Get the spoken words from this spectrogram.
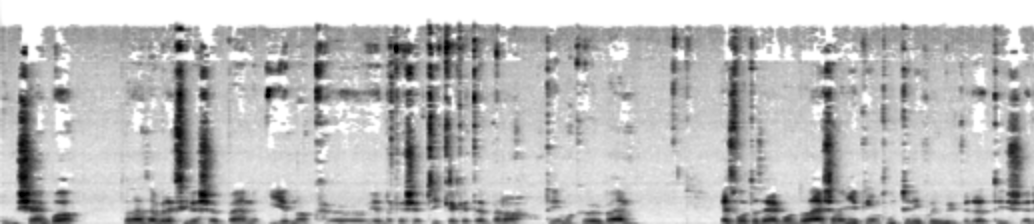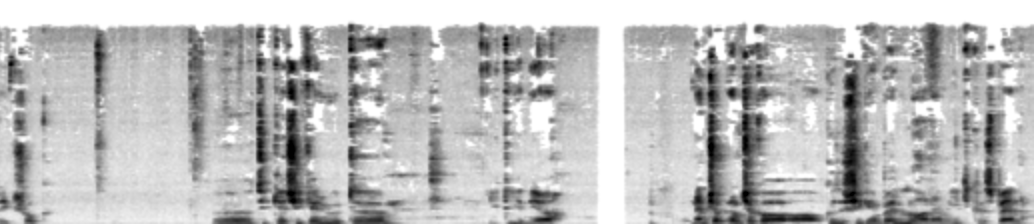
újságba, talán az emberek szívesebben írnak érdekesebb cikkeket ebben a témakörben. Ez volt az elgondolás, ami egyébként úgy tűnik, hogy működött, és elég sok cikket sikerült itt írni a nem csak, nem csak a, a közösségen belül, hanem így közben,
